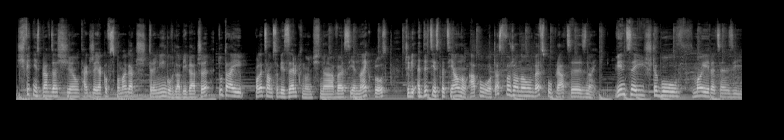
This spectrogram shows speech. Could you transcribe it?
Świetnie sprawdza się także jako wspomagacz treningów dla biegaczy. Tutaj polecam sobie zerknąć na wersję Nike Plus, czyli edycję specjalną Apple Watcha stworzoną we współpracy z Nike. Więcej szczegółów w mojej recenzji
